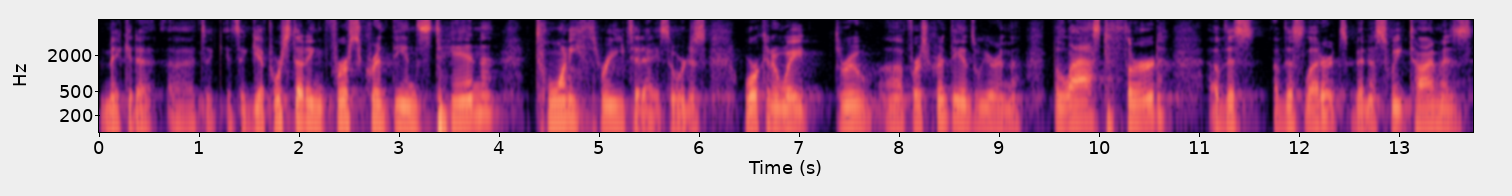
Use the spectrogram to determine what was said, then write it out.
Make it a, uh, it's a, it's a gift. We're studying 1 Corinthians 10 23 today. So we're just working our way through uh, 1 Corinthians. We are in the, the last third of this of this letter. It's been a sweet time as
